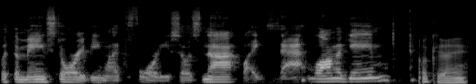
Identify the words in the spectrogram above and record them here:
with the main story being like 40. So it's not like that long a game. Okay.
